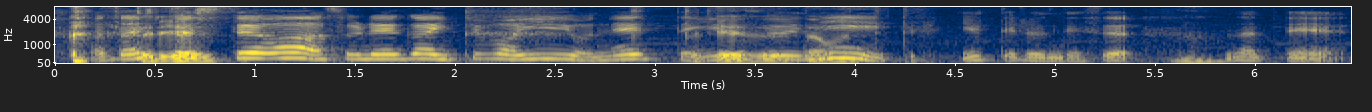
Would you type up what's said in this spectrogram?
私としてはそれが一番いいよねっていうふうにて、言ってるんです。うん。だって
